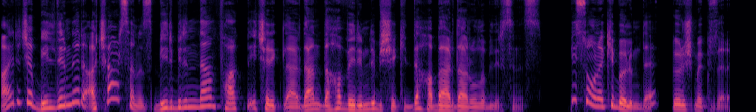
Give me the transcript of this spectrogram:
Ayrıca bildirimleri açarsanız birbirinden farklı içeriklerden daha verimli bir şekilde haberdar olabilirsiniz. Bir sonraki bölümde görüşmek üzere.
